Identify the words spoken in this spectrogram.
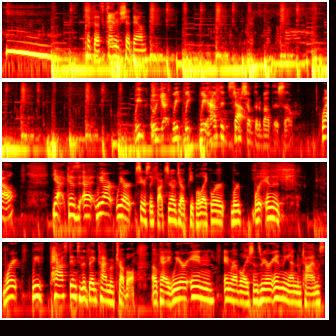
Hmm. Put this. Calm your shit down. We we got we we we have to do So. something about this though. Well, yeah, because uh, we are we are seriously fucked. No joke, people. Like we're we're we're in the we're we've passed into the big time of trouble. Okay, we are in in Revelations. We are in the end of times.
